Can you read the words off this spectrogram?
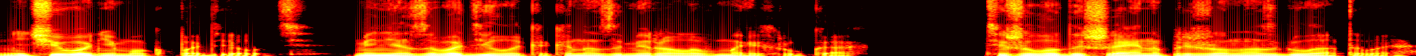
Ничего не мог поделать. Меня заводило, как она замирала в моих руках тяжело дыша и напряженно сглатывая.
